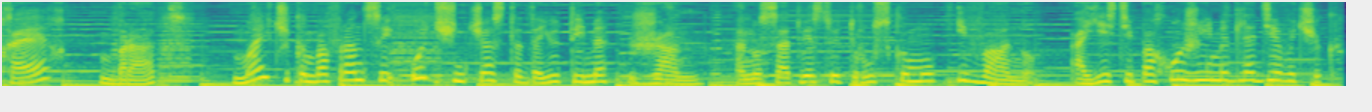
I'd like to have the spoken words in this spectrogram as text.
фрère – брат. Мальчикам во Франции очень часто дают имя Жан. Оно соответствует русскому Ивану. А есть и похожее имя для девочек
